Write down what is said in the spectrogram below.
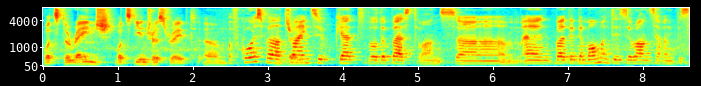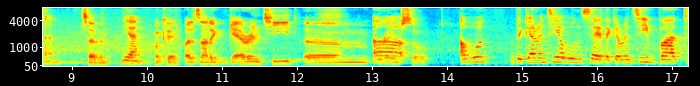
what's the range? What's the interest rate? Um, Of course, we are trying to get for the best ones, um, and but at the moment it's around seven percent. seven. Yeah, Okay, but it's not a guaranteed um, Uh, range, so. I would the guarantee. I wouldn't say the guarantee, but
